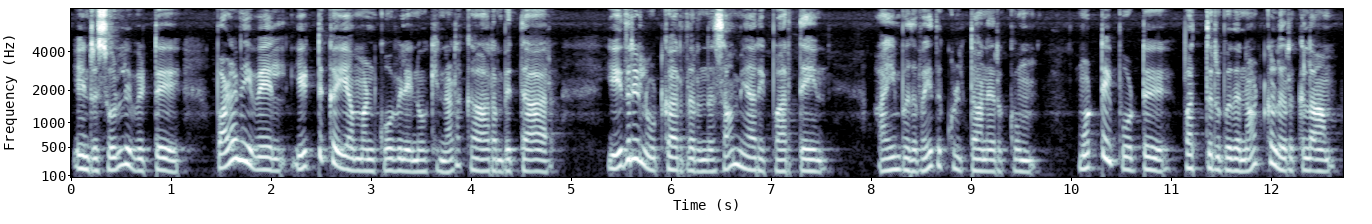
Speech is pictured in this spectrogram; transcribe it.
என்று சொல்லிவிட்டு பழனிவேல் எட்டுக்கையம்மன் கோவிலை நோக்கி நடக்க ஆரம்பித்தார். எதிரில் உட்கார்ந்திருந்த சாமியாரை பார்த்தேன். ஐம்பது வயதுக்குள் தான் இருக்கும். மொட்டை போட்டு பத்து இருபது நாட்கள் இருக்கலாம்.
